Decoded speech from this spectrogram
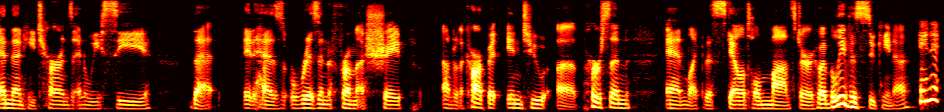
And then he turns, and we see that it has risen from a shape under the carpet into a person and like this skeletal monster who I believe is Sukeena. And it,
